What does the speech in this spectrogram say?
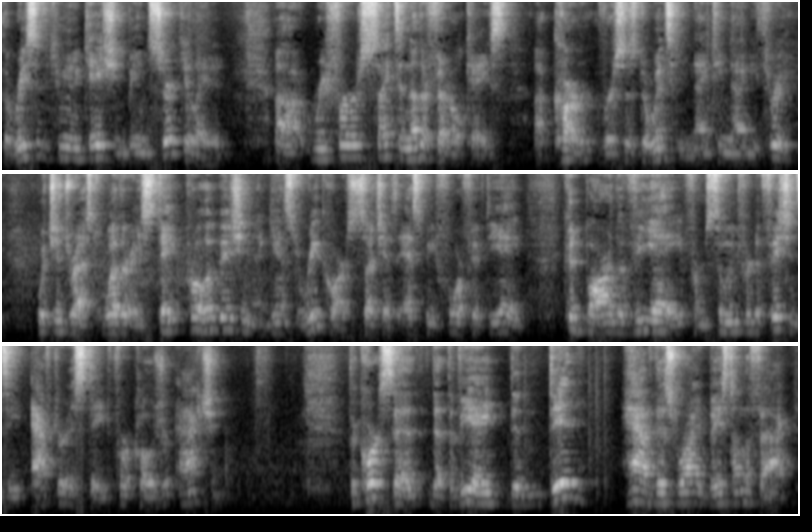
the recent communication being circulated uh, refers, cites another federal case, uh, Carter versus Derwinski, 1993, which addressed whether a state prohibition against recourse, such as SB 458, could bar the VA from suing for deficiency after a state foreclosure action. The court said that the VA did, did have this right based on the fact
